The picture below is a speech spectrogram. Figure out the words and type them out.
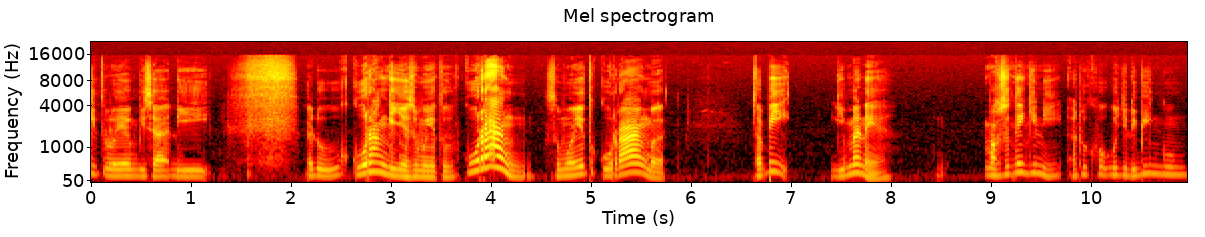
gitu loh yang bisa di aduh kurang kayaknya semuanya tuh kurang semuanya tuh kurang banget. Tapi gimana ya maksudnya gini aduh kok gue jadi bingung.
